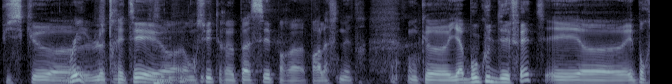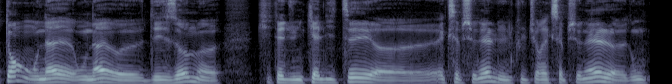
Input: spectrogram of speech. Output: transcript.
puisque le traité est ensuite repassé par, par la fenêtre. Donc il y a beaucoup de défaites, et, et pourtant on a, on a des hommes qui étaient d'une qualité exceptionnelle, d'une culture exceptionnelle. Donc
